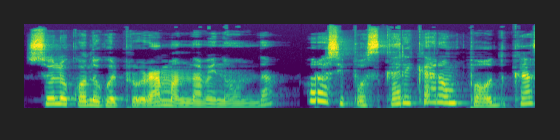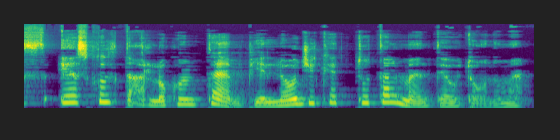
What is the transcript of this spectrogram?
solo quando quel programma andava in onda, ora si può scaricare un podcast e ascoltarlo con tempi e logiche totalmente autonome.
